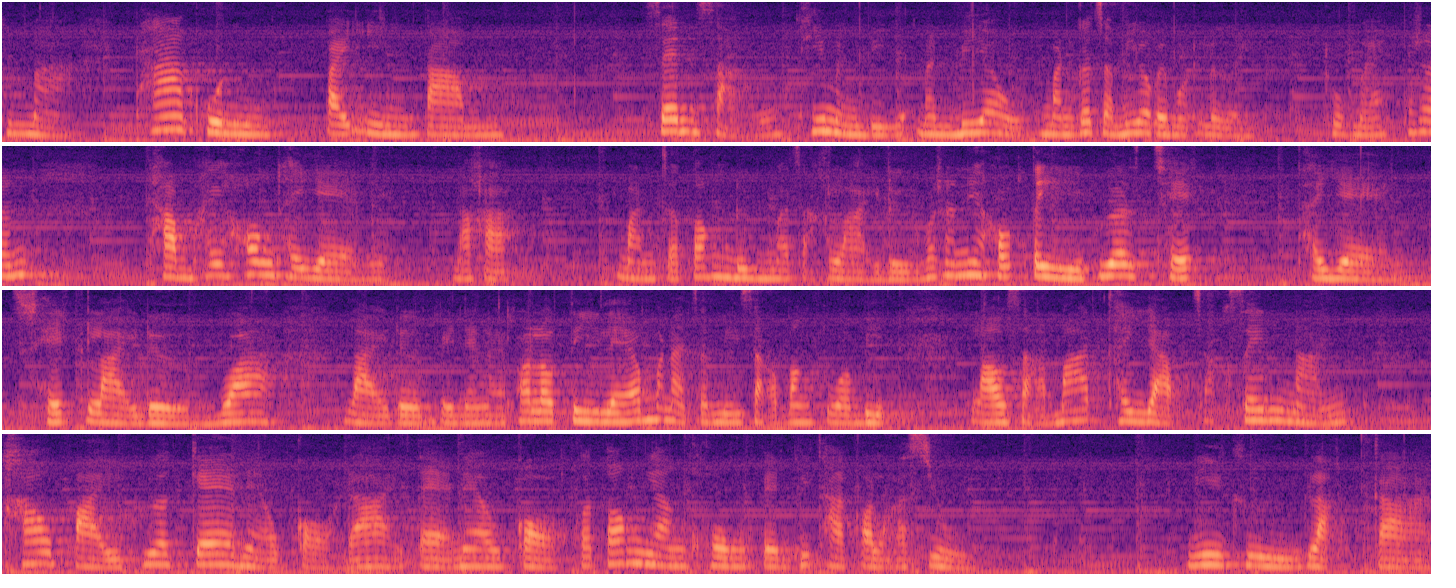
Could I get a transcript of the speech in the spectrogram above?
ขึ้นมา ถ้าคุณไปอิงตามเส้นเสาที่มันบีมันเบี้ยว มันก็จะเบี้ยวไปหมดเลย ถูกไหมเพราะฉะนั้นทำให้ห้องทะแยงเนี่ยนะคะ มันจะต้องดึงมาจากลายเดิม เพราะฉะนั้นเนี่ยเขาตีเพื่อเช็คทะแยง เช็คลายเดิมว่าลายเดิมเป็นยังไงพอเราตีแล้วมันอาจจะมีเสาบางตัวบิด เราสามารถขยับจากเส้นนั้น เข้าไปเพื่อแก้แนวก่อได้ แต่แนวก่อก็ต้องยังคงเป็นพิทาโกรัสอยู่ นี่คือหลักการ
